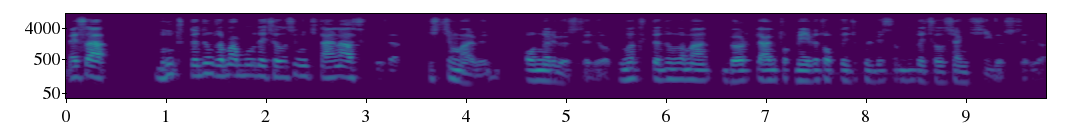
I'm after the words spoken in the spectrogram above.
Mesela bunu tıkladığım zaman burada çalışan iki tane işçim var benim. Onları gösteriyor. Buna tıkladığım zaman Birdland top, meyve toplayıcı kulübesinde burada çalışan kişiyi gösteriyor.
